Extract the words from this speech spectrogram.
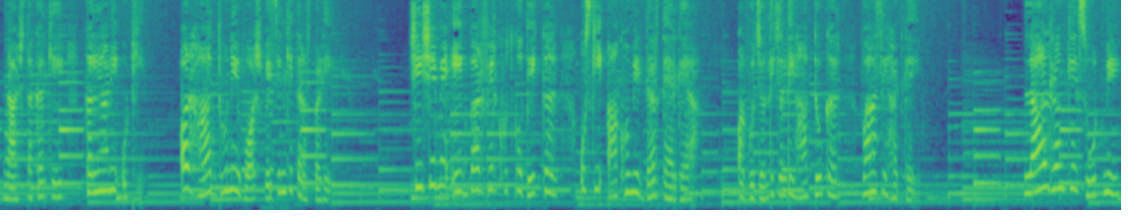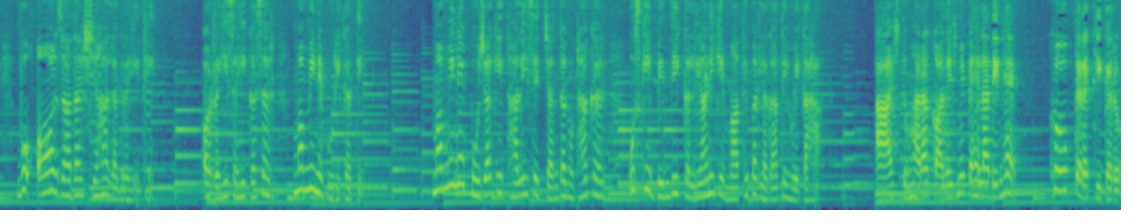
नाश्ता करके कल्याणी उठी। और हाथ धोने वॉश बेसिन की तरफ़ बढ़ी। शीशे में एक बार फिर खुद को देखकर उसकी आँखों में डर तैर गया और वो जल्दी जल्दी हाथ धोकर वहाँ से हट गई। लाल रंग के सूट में वो और ज़्यादा स्याह लग रही थी और रही सही कसर मम्मी ने पूरी कर दी। मम्मी ने पूजा की थाली से चंदन उठाकर उसकी बिंदी कल्याणी के माथे पर लगाते हुए कहा, आज तुम्हारा कॉलेज में पहला दिन है, खूब तरक्की करो।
